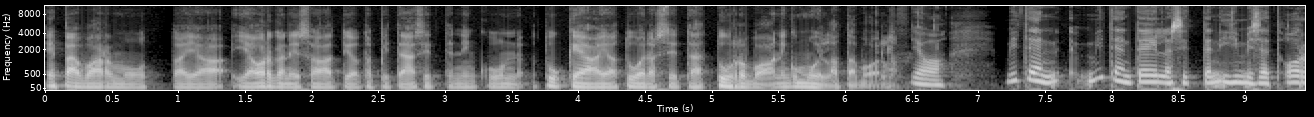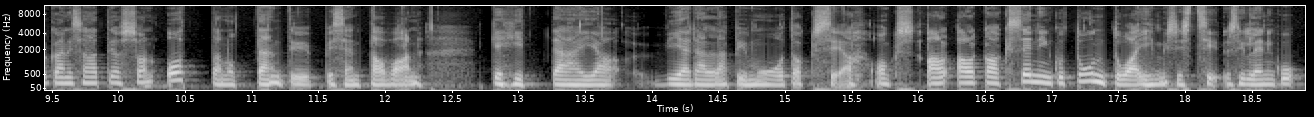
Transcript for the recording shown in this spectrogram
epävarmuutta ja, ja organisaatiota pitää sitten niin kuin tukea ja tuoda sitä turvaa niin kuin muilla tavoilla. Joo. Miten, miten teillä sitten ihmiset organisaatiossa on ottanut tämän tyyppisen tavan kehittää ja viedä läpi muutoksia? Onks, al, alkaako se niinku tuntua ihmisistä sille niinku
